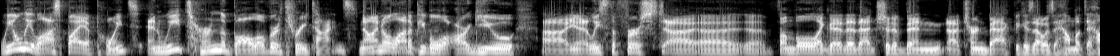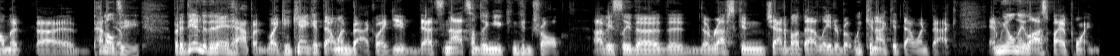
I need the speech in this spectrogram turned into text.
we only lost by a point and we turned the ball over three times. Now I know a lot of people will argue, uh, you know, at least the first uh, uh, fumble like that, that should have been uh, turned back because that was a helmet to helmet uh, penalty. Yep. But at the end of the day, it happened. Like you can't get that one back. Like you, that's not something you can control. Obviously, the, the the refs can chat about that later, but we cannot get that one back. And we only lost by a point.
